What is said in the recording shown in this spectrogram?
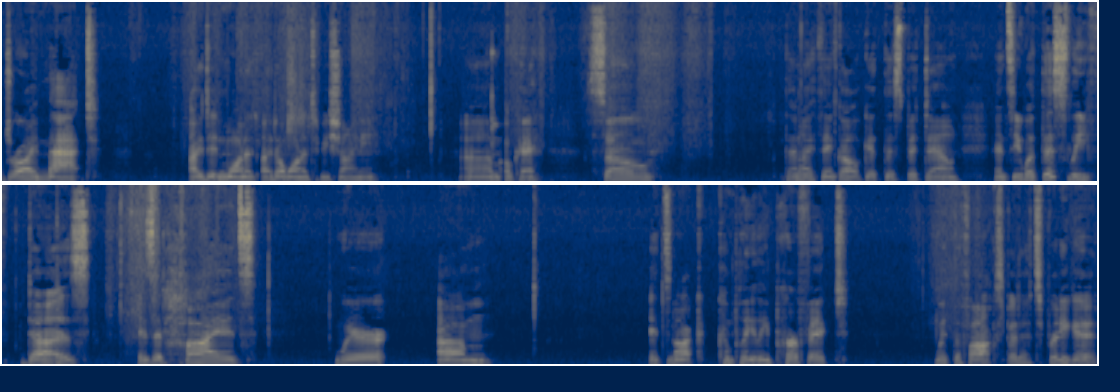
dry matte, I didn't want it, I don't want it to be shiny. Um, okay, so then I think I'll get this bit down. And see what this leaf does is it hides where um, it's not completely perfect with the fox, but it's pretty good.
